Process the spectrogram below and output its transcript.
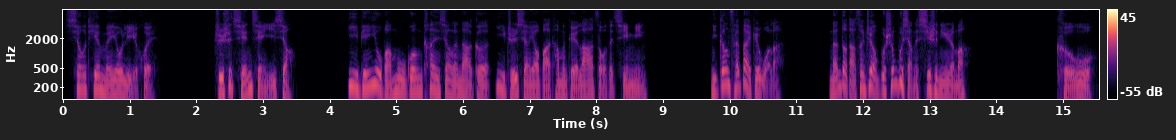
萧天没有理会，只是浅浅一笑，一边又把目光看向了那个一直想要把他们给拉走的秦明。你刚才败给我了，难道打算这样不声不响的息事宁人吗？可恶！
